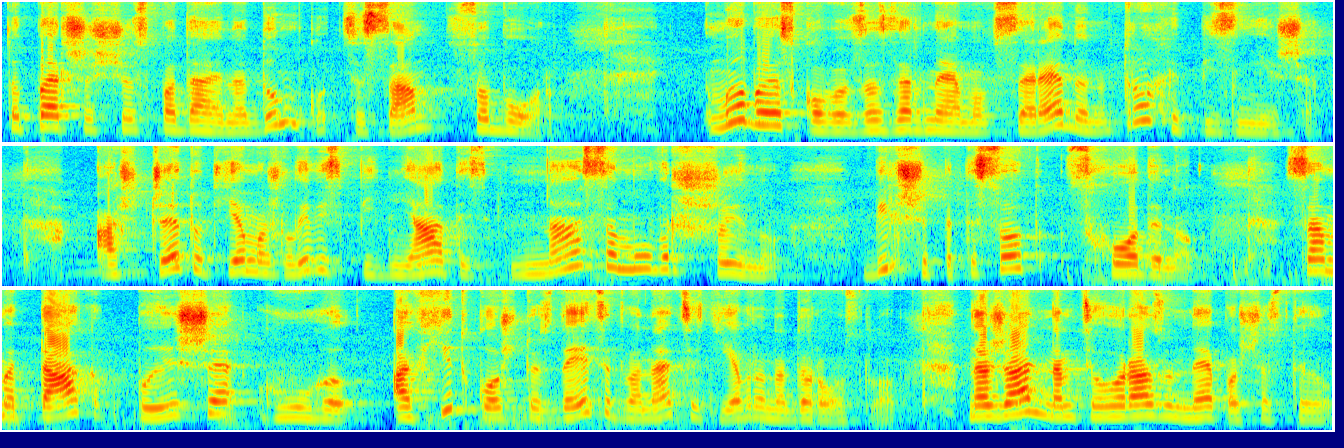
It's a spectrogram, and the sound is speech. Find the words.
то перше, що спадає на думку, це сам собор. Ми обов'язково зазирнемо всередину трохи пізніше. А ще тут є можливість піднятись на саму вершину. Більше 500 сходинок. Саме так пише Google. А вхід коштує, здається, 12 євро на дорослого. На жаль, нам цього разу не пощастило.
